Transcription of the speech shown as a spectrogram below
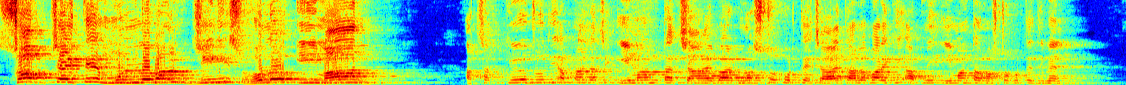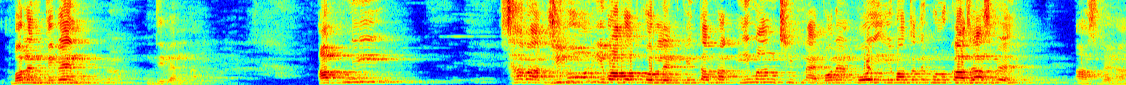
সবচাইতে মূল্যবান জিনিস হলো ইমান আচ্ছা কেউ যদি আপনার কাছে ইমানটা চায় বা নষ্ট করতে চায়, তাহলে পারে কি আপনি ইমানটা নষ্ট করতে দিবেন? বলেন, দিবেন? দিবেন না। আপনি সারা জীবন ইবাদত করলেন, কিন্তু আপনার ইমান ঠিক নাই। বলেন, ওই ইবাদতে কোনো কাজ আসবে? আসবে না।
